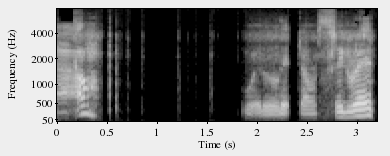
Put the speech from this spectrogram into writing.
now. We lit our cigarette.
